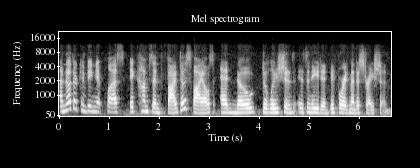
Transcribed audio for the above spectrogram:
Another convenient plus, it comes in five dose vials and no dilution is needed before administration.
